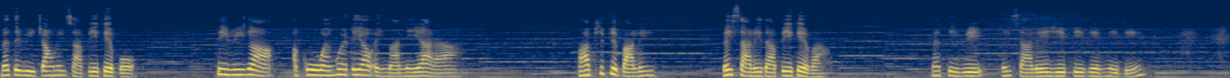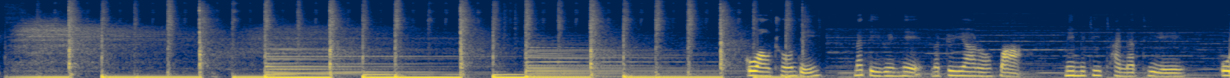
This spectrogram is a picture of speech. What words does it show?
မတ်တီဗီចောင်းလိပ်စာပြေးခဲ့ပေါ့တီဗီကအကိုဝမ်းခွဲတယောက်အိမ်မှာနေရတာဘာဖြစ်ဖြစ်ပါလေလိပ်စာလေးသာပြေးခဲ့ပါမတ်တီဗီလိပ်စာလေးရေးပြေးခဲ့မိသည်ကိုအောင်ထွန်းသည် မတ်တီဗီနှင့်မတွေ့ရတော့မှမိမိတိထိုင်မတ်သည့်ပို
